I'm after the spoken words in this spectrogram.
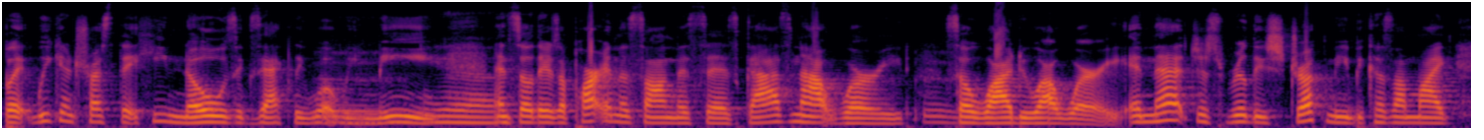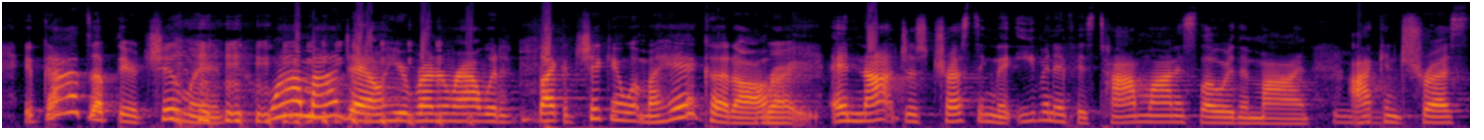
but we can trust that He knows exactly what mm. we need. Yeah. And so there's a part in the song that says, "God's not worried." Mm. So why do I worry? And that just really struck me because I'm like, if God's up there chilling, why am I down here running around with a, like a chicken with my head cut off? Right. And not just trusting that even if his timeline is slower than mine, mm-hmm. I can trust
